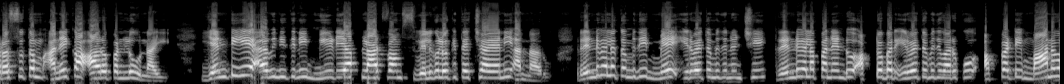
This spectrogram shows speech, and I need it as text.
ప్రస్తుతం అనేక ఆరోపణలు ఉన్నాయి. ఎన్టీఏ అవినీతిని మీడియా ప్లాట్ఫామ్స్ వెలుగులోకి తెచ్చాయని అన్నారు. రెండు వేల తొమ్మిది మే ఇరవై తొమ్మిది నుంచి రెండు వేల పన్నెండు అక్టోబర్ ఇరవై తొమ్మిది వరకు అప్పటి మానవ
